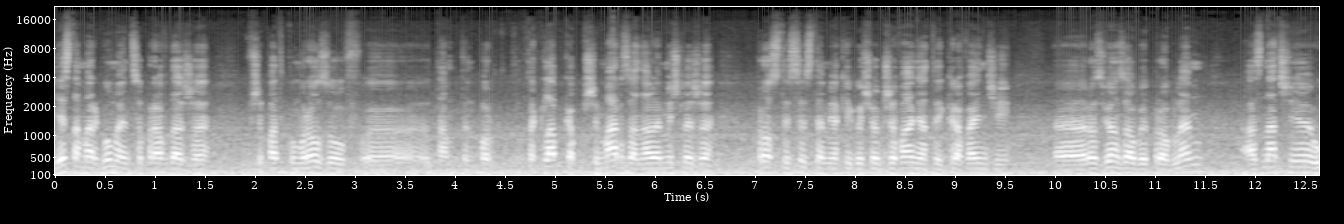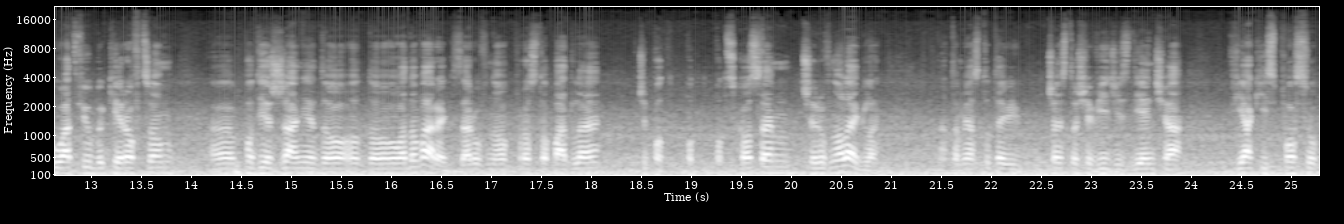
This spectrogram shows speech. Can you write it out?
Jest tam argument, co prawda, że w przypadku mrozów e, tam ten port, ta klapka przymarza, no ale myślę, że prosty system jakiegoś ogrzewania tej krawędzi e, rozwiązałby problem, a znacznie ułatwiłby kierowcom e, podjeżdżanie do, do ładowarek, zarówno prostopadle, czy pod, pod, pod skosem, czy równolegle. Natomiast tutaj często się widzi zdjęcia, w jaki sposób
